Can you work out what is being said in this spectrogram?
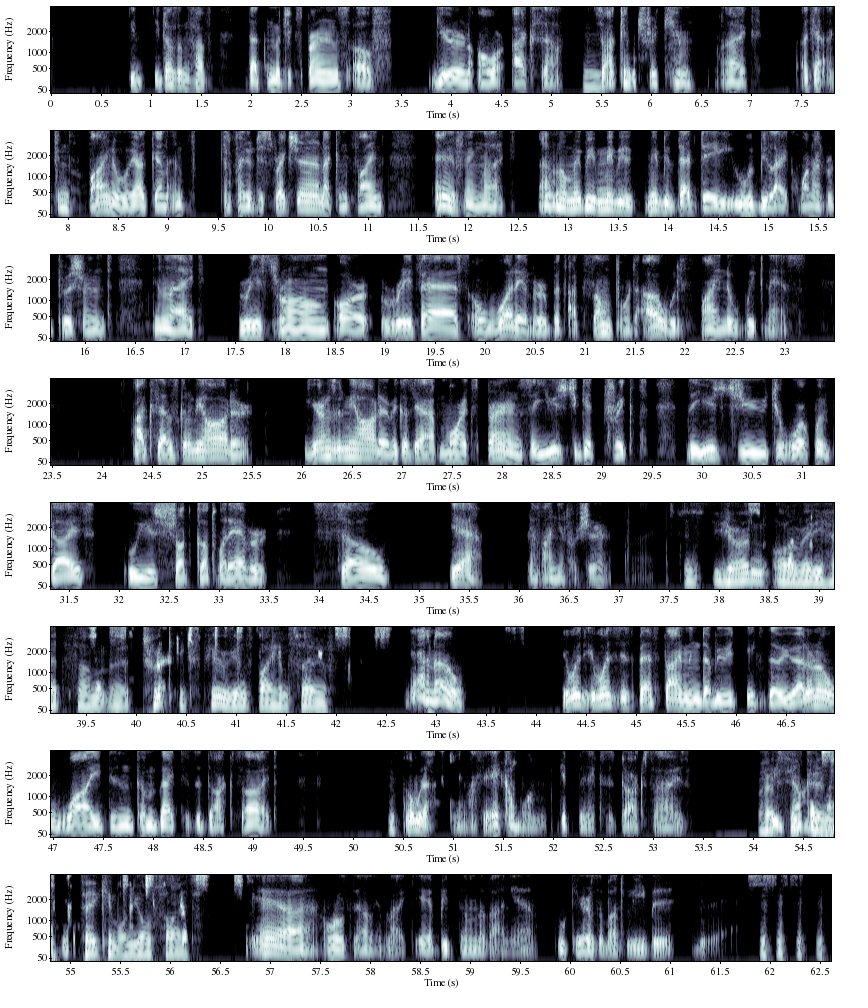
he, he doesn't have that much experience of Jurn or Axel. Mhm. So I can trick him. Like I can I can find a way. I can can find a distraction. I can find anything. Like I don't know. Maybe maybe maybe that day it would be like one hundred percent and like really strong or really fast or whatever. But at some point I will find a weakness. Axel is gonna be harder. Jurn's gonna be harder because they have more experience. They used to get tricked. They used to to work with guys who use shortcut, whatever. So, yeah, Levaniel for sure. And Jurn already had some uh, trick experience by himself. Yeah, no, it was it was his best time in WXW. I don't know why he didn't come back to the dark side. I would ask him. I say, "Hey, come on, get back to the dark side." Perhaps you down can Levaniel. take him on your side. Yeah, I will tell him like, "Yeah, beat down Levaniel. Who cares about Liebe?"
